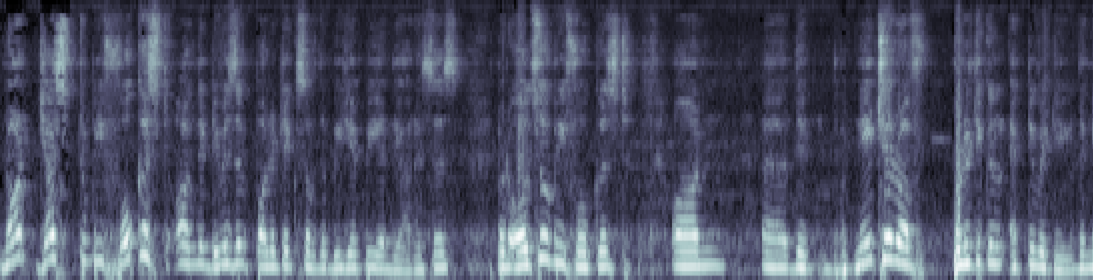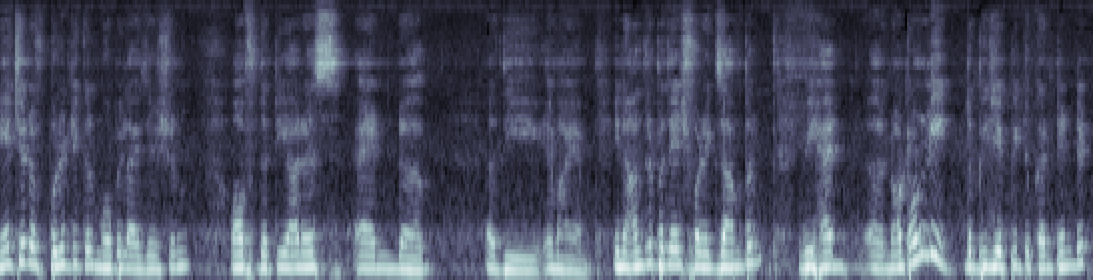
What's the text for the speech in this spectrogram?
not just to be focused on the divisive politics of the BJP and the RSS, but also be focused on uh, the, the nature of political activity, the nature of political mobilization of the TRS and uh, uh, the MIM. In Andhra Pradesh, for example, we had uh, not only the BJP to contend it,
